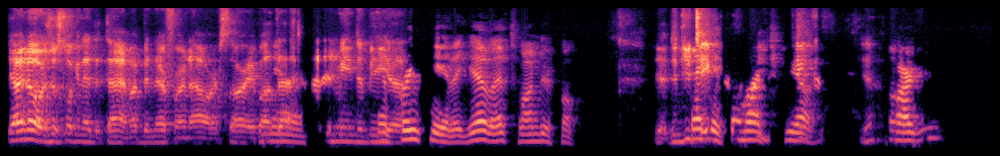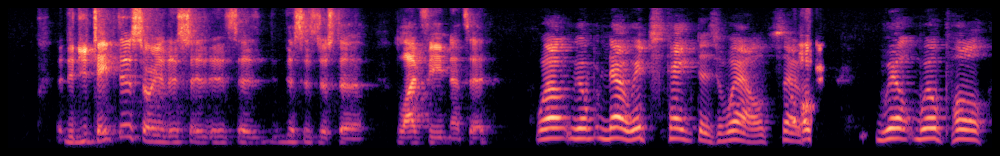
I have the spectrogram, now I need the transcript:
Yeah, I know. I was just looking at the time. I've been there for an hour. Sorry about Yeah. that. I didn't mean to be. I Uh, appreciate it. Yeah, that's wonderful. yeah. Did you Thank tape? you so much. Yeah. Yeah. Oh. Pardon? Did you tape this, or this is, is this is just a live feed and that's it? Well, no, it's taped as well. So Okay. We'll we'll pull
